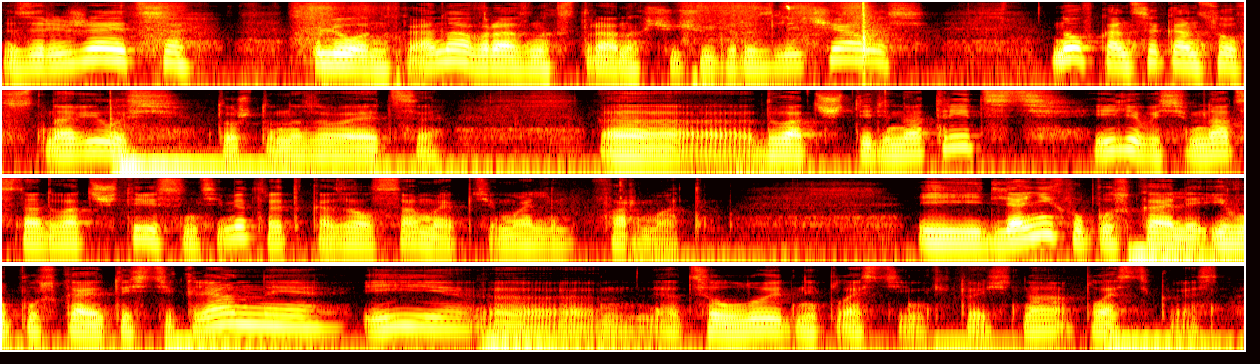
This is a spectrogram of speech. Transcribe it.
заряжается пленка. Она в разных странах чуть-чуть различалась, но в конце концов становилась то, что называется 24 э, на 30 или 18 на 24 сантиметра. Это казалось самым оптимальным форматом. И для них выпускали и выпускают и стеклянные, и э, целлулоидные пластинки, то есть на пластиковой основе.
